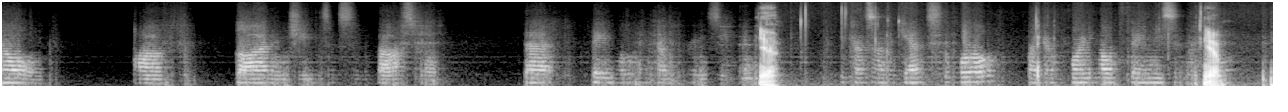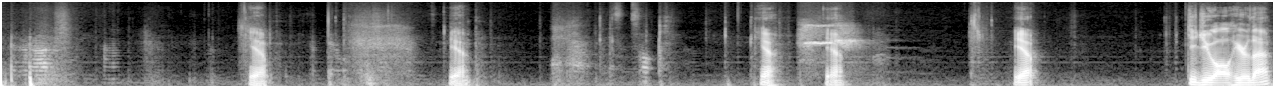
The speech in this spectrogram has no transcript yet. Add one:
know of God and Jesus and the gospel, that they will think I'm crazy. Yeah. Because I'm against the world, like I'm pointing out things Yeah. that are actually happening. Yeah. that they'll think I'm crazy. Yeah. Yeah. Yeah. Yeah. Did you all hear that?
